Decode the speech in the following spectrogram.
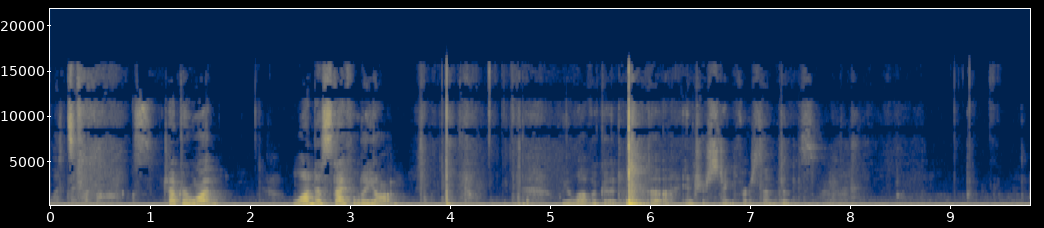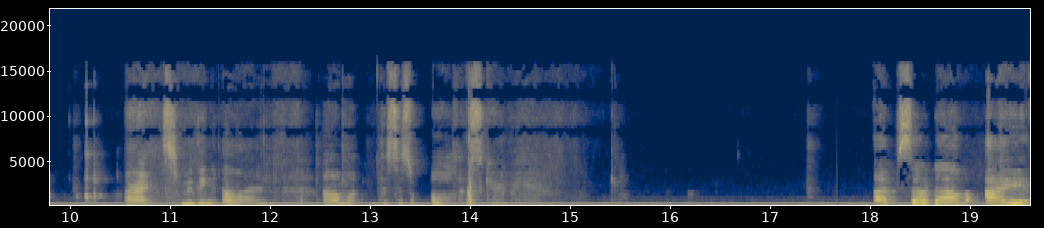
What's in the box? Chapter 1. Wanda stifled a yawn. We love a good, uh, interesting first sentence. All right, moving on. Um, this is, oh, that scared me. I'm so dumb. I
